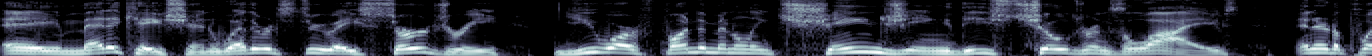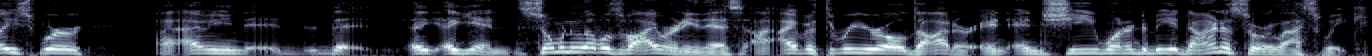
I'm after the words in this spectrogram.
a medication, whether it's through a surgery, you are fundamentally changing these children's lives. And at a place where I mean, the, again, so many levels of irony in this. I have a three year old daughter, and, and she wanted to be a dinosaur last week.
